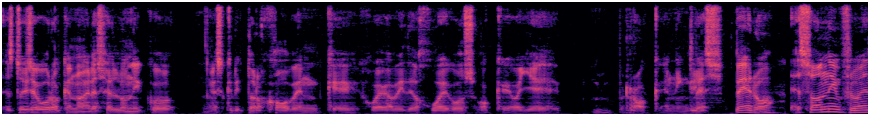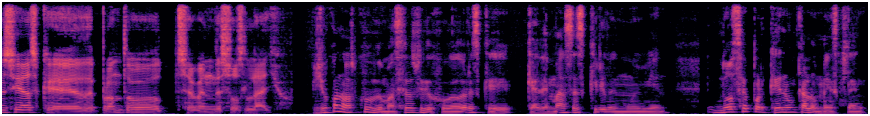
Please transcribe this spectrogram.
Estoy seguro que no eres el único escritor joven que juega videojuegos o que oye rock en inglés, pero son influencias que de pronto se ven de soslayo. Yo conozco demasiados videojugadores que, que además escriben muy bien. No sé por qué nunca lo mezclan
